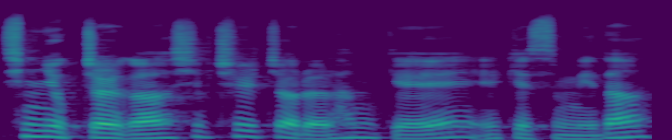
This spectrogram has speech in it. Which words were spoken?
16절과 17절을 함께 읽겠습니다.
